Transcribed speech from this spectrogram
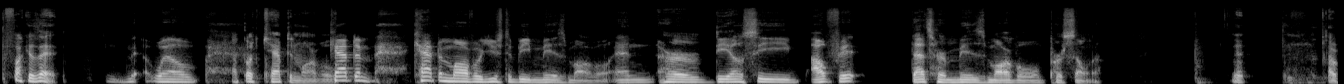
The fuck is that? well I thought Captain Marvel. Captain Captain Marvel used to be Ms. Marvel, and her DLC outfit that's her Ms. Marvel persona. Oh,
